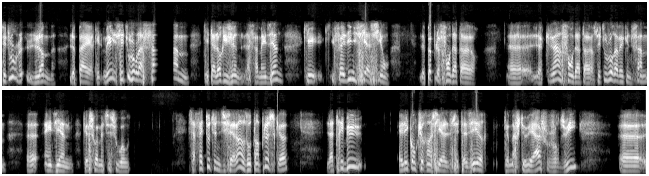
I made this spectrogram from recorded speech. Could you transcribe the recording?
c'est toujours l'homme, le père, mais c'est toujours la femme femme qui est à l'origine, la femme indienne, qui, fait l'initiation, le peuple fondateur, euh, le clan fondateur, c'est toujours avec une femme euh, indienne, qu'elle soit métisse ou autre. Ça fait toute une différence, d'autant plus que la tribu, elle est concurrentielle, c'est-à-dire que H aujourd'hui euh,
